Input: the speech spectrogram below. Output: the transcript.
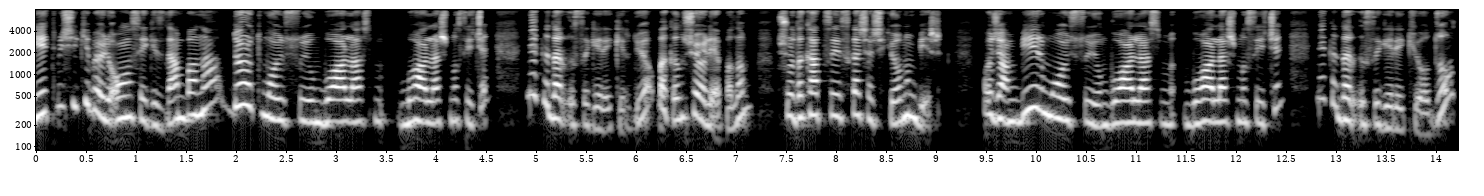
72 bölü 18'den bana 4 mol suyun buharlaş, buharlaşması için ne kadar ısı gerekir diyor. Bakın şöyle yapalım. Şurada katsayısı kaç H2O'nun 1. Hocam 1 mol suyun buharlaşma, buharlaşması için ne kadar ısı gerekiyordu?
